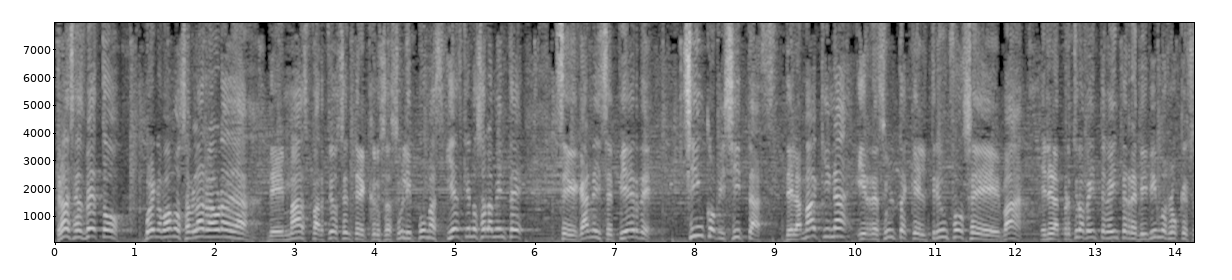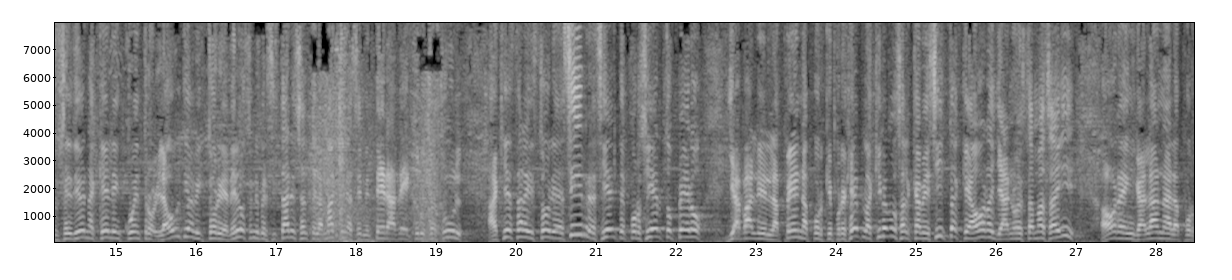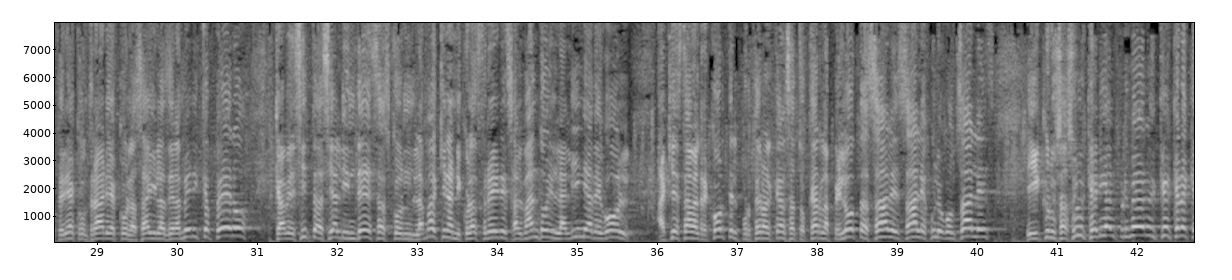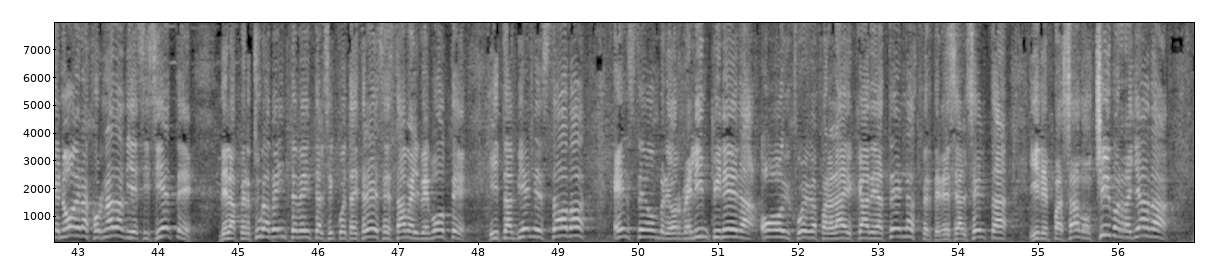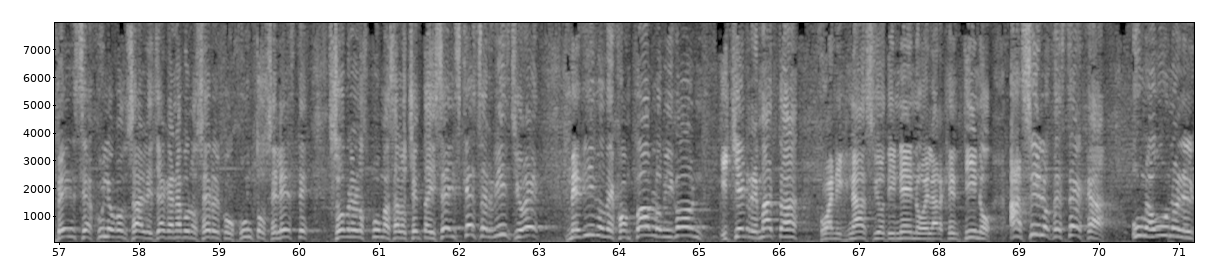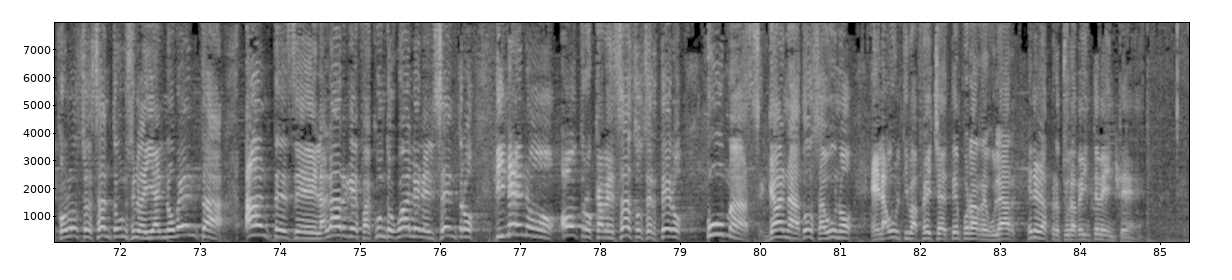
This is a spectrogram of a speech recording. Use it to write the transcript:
Gracias, Beto. Bueno, vamos a hablar ahora de, de, más partidos entre Cruz Azul y Pumas. Y es que no solamente se gana y se pierde. Cinco visitas de la máquina y resulta que el triunfo se va. En el Apertura 2020 revivimos lo que sucedió en aquel encuentro. La última victoria de los universitarios ante la máquina cementera de Cruz Azul. Aquí está la historia. Sí, reciente, por cierto, pero ya vale la pena porque, por ejemplo, aquí vemos al cabecita que ahora ya no está más ahí. Ahora engalana la portería contraria con las Águilas del América, pero cabecita hacía lindezas con la máquina. Nicolás Freire salvando en la línea de gol. Aquí estaba el recorte, el portero alcanza tocar la pelota, sale, sale Julio González y Cruz Azul quería el primero y ¿qué cree que no? Era jornada 17 de la apertura 2020 al 53, estaba el Bebote y también estaba este hombre, Orbelín Pineda, hoy juega para la AEK de Atenas, pertenece al Celta y de pasado Chiva Rayada vence a Julio González, ya ganaba 1-0 el conjunto celeste sobre los Pumas al 86, qué servicio, eh, medido de Juan Pablo Vigón. Y quien remata, Juan Ignacio Dineno, el argentino, así lo festeja 1 a 1 en el Coloso de Santa Úrsula y al 90, antes del alargue, Facundo Waller, el centro, Dineno, otro cabezazo certero, Pumas gana 2 a 1 en la última fecha de temporada regular en el Apertura 2020.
